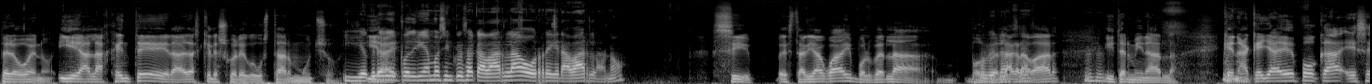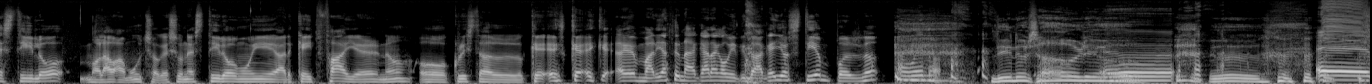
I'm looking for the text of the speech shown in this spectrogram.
pero bueno. Y a la gente la verdad es que le suele gustar mucho. Y yo creo que podríamos incluso acabarla o regrabarla, ¿no? sí, estaría guay volverla, volverla a grabar y terminarla. Que en aquella época ese estilo molaba mucho, que es un estilo muy Arcade Fire, ¿no? O Crystal... Que es que, es que, eh, María hace una cara como diciendo aquellos tiempos, ¿no? Ah. Dinosaurio. Eh, eh,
